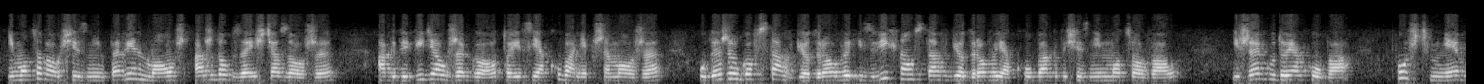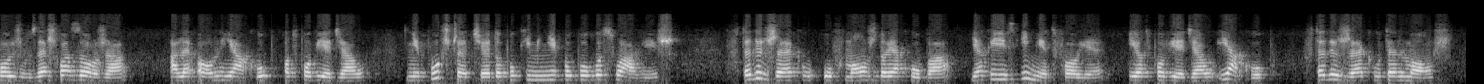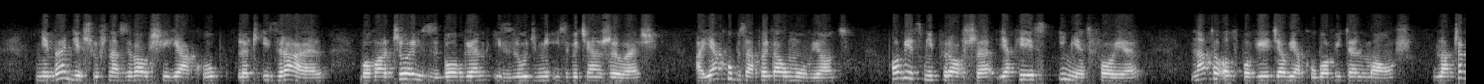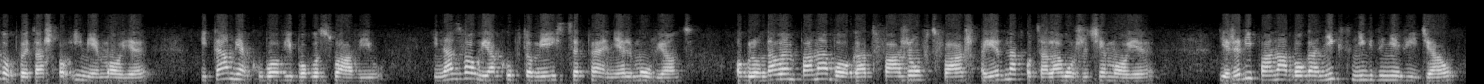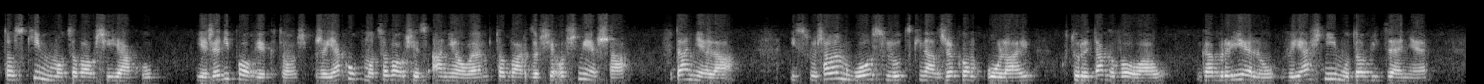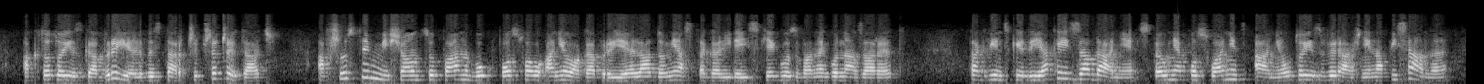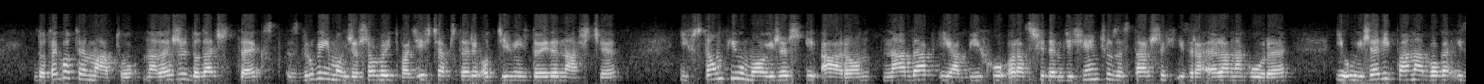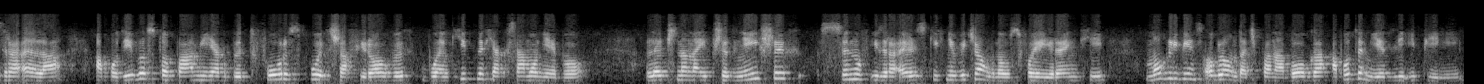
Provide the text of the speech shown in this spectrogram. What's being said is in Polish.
i mocował się z nim pewien mąż aż do wzejścia zorzy, a gdy widział, że go, to jest Jakuba, nie przemoże, uderzył go w staw biodrowy i zwichnął staw biodrowy Jakuba, gdy się z nim mocował. I rzekł do Jakuba, puść mnie, bo już wzeszła zorza. Ale on, Jakub, odpowiedział, nie puszczę cię, dopóki mi nie pobłogosławisz. Wtedy rzekł ów mąż do Jakuba, jakie jest imię twoje? I odpowiedział, Jakub. Wtedy rzekł ten mąż, nie będziesz już nazywał się Jakub, lecz Izrael, bo walczyłeś z Bogiem i z ludźmi i zwyciężyłeś. A Jakub zapytał mówiąc, powiedz mi proszę, jakie jest imię Twoje? Na to odpowiedział Jakubowi ten mąż, dlaczego pytasz o imię moje? I tam Jakubowi błogosławił. I nazwał Jakub to miejsce Peniel, mówiąc, oglądałem Pana Boga twarzą w twarz, a jednak ocalało życie moje. Jeżeli Pana Boga nikt nigdy nie widział, to z kim mocował się Jakub? Jeżeli powie ktoś, że Jakub mocował się z aniołem, to bardzo się ośmiesza. W Daniela. I słyszałem głos ludzki nad rzeką Ulaj, który tak wołał. Gabrielu, wyjaśnij mu to widzenie. A kto to jest Gabriel, wystarczy przeczytać. A w szóstym miesiącu Pan Bóg posłał anioła Gabriela do miasta galilejskiego zwanego Nazaret. Tak więc, kiedy jakieś zadanie spełnia posłaniec anioł, to jest wyraźnie napisane – do tego tematu należy dodać tekst z drugiej Mojżeszowej 24 od 9 do 11 i wstąpił Mojżesz i Aaron, Nadab i Abichu oraz 70 ze starszych Izraela na górę i ujrzeli Pana Boga Izraela, a pod jego stopami jakby twór z płyt szafirowych, błękitnych jak samo niebo. Lecz na najprzedniejszych z synów izraelskich nie wyciągnął swojej ręki, mogli więc oglądać Pana Boga, a potem jedli i pili.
